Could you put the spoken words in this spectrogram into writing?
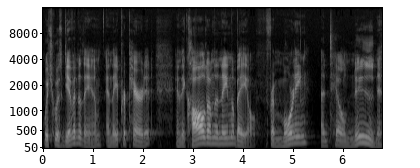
which was given to them, and they prepared it, and they called on the name of Baal from morning until noon,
